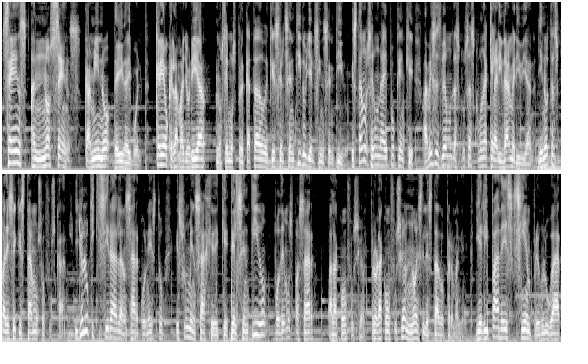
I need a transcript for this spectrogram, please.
Sense and no sense, camino de ida y vuelta. Creo que la mayoría nos hemos percatado de que es el sentido y el sinsentido. Estamos en una época en que a veces vemos las cosas con una claridad meridiana y en otras parece que estamos ofuscados. Y yo lo que quisiera lanzar con esto es un mensaje de que del sentido podemos pasar a la confusión, pero la confusión no es el estado permanente. Y el IPAD es siempre un lugar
